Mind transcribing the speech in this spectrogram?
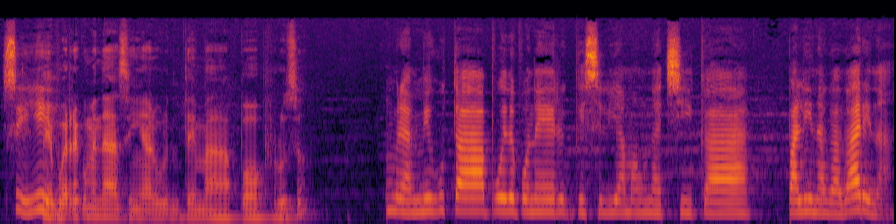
Sí, ¿Me puedes recomendar así algún tema pop ruso? hombre, a mí me gusta, puedo poner que se le llama una chica Palina Gagarina,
